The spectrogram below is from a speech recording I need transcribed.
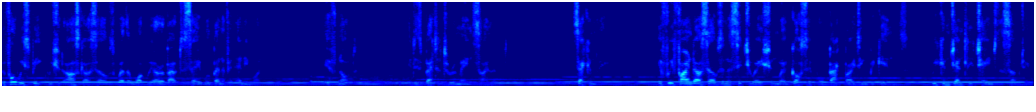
Before we speak, we should ask ourselves whether what we are about to say will benefit anyone. If not, it is better to remain silent. Secondly, if we find ourselves in a situation where gossip or backbiting begins, we can gently change the subject.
